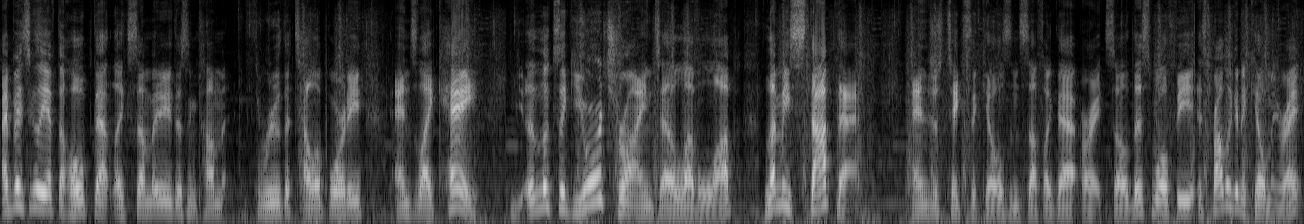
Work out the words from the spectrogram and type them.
I basically have to hope that like somebody doesn't come through the teleporty and's like, hey, it looks like you're trying to level up. Let me stop that and just takes the kills and stuff like that. All right, so this Wolfie is probably going to kill me, right?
